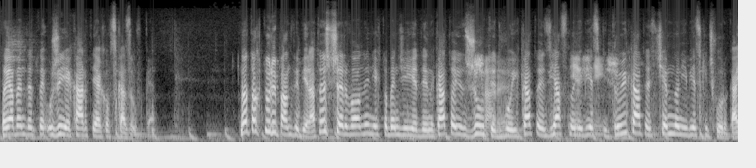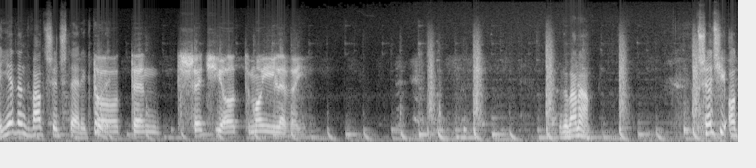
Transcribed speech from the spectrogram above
To ja będę tutaj, użyję karty jako wskazówkę. No to który pan wybiera? To jest czerwony, niech to będzie jedynka, to jest żółty Szary. dwójka, to jest jasno-niebieski Jaśniejszy. trójka, to jest ciemno-niebieski czwórka. Jeden, dwa, trzy, cztery. Który? To ten trzeci od mojej lewej. Proszę pana. Trzeci od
